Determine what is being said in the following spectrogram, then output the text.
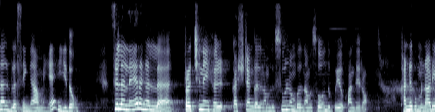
நாள் பிளஸ்ஸிங்காக அமைய இதோ. சில நேரங்களில் பிரச்சனைகள் கஷ்டங்கள் நம்மளுக்கு சூழும்போது நம்ம சோர்ந்து போய் உட்காந்துடும் கண்ணுக்கு முன்னாடி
